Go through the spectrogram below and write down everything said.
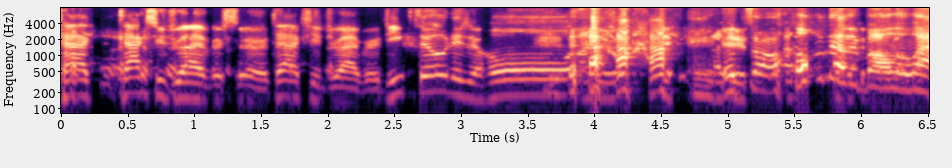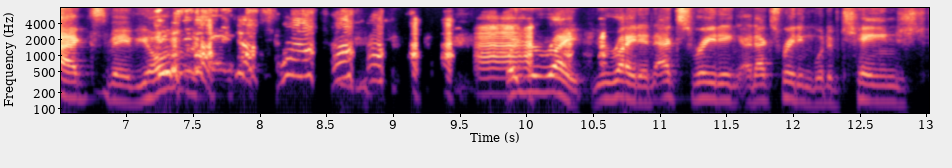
Ta- taxi driver, sir, taxi driver. Deep throat is a whole other it's a whole other ball of wax, baby. Whole nother- but you're right. You're right. An X rating, an X rating would have changed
